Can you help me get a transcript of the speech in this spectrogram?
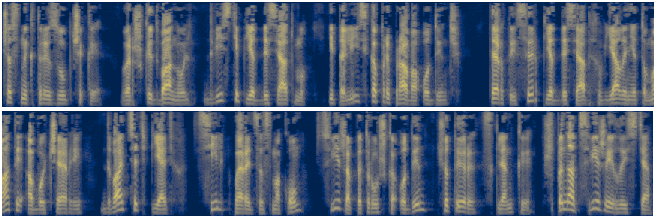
часник 3 зубчики, вершки 2,0, 250 м, італійська приправа 1 ч, тертий сир 50 г, в'ялені томати або черрі 25 г, сіль, перець за смаком, свіжа петрушка 1, 4 склянки, шпинат свіжий листя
